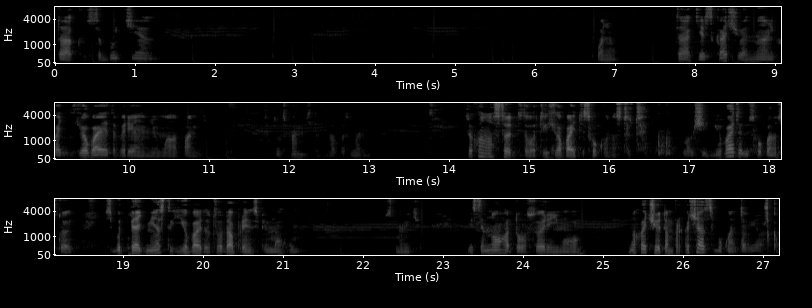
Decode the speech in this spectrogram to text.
Так события понял. Так я скачиваю но нам не хватит гигабайтов реально не мало памяти. Тут память тогда посмотрим. Сколько у нас стоит это вот гигабайты сколько у нас тут вообще гигабайтов сколько она стоит? Если будет 5 мест гигабайтов то да в принципе могу установить. Если много то сори не могу. Но хочу там прокачаться буквально там немножко.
